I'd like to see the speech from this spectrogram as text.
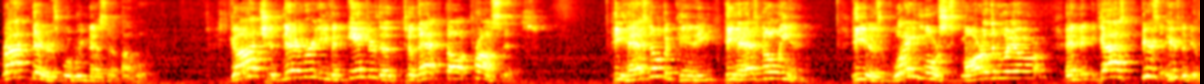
Right there is where we mess up, I believe. God should never even enter the, to that thought process. He has no beginning. He has no end. He is way more smarter than we are. And guys, here's, here's the deal.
